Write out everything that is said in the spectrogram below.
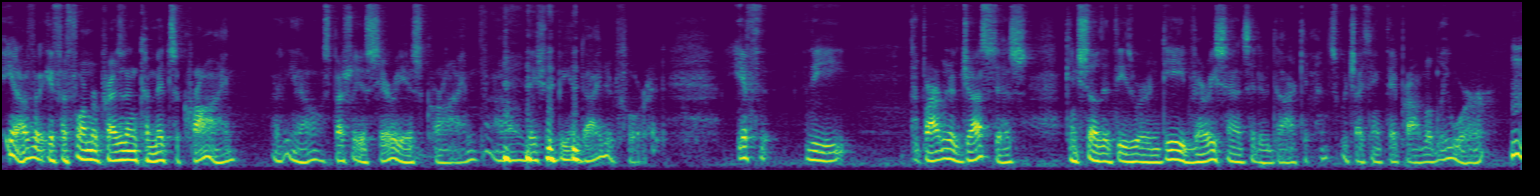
you know, if a, if a, former president commits a crime, you know, especially a serious crime, uh, they should be indicted for it. If the Department of Justice can show that these were indeed very sensitive documents, which I think they probably were, hmm.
